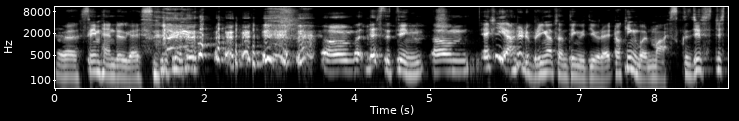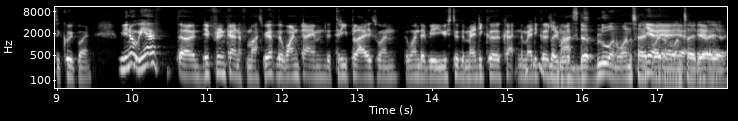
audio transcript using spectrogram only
Well, same handle, guys. um, but that's the thing. Um, actually, I wanted to bring up something with you, right? Talking about masks, just just a quick one. You know, we have uh, different kind of masks. We have the one time, the three plies one, the one that we're used to, the medical kind, the medical Like masks. the blue on one side, white on one side. Yeah, yeah.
